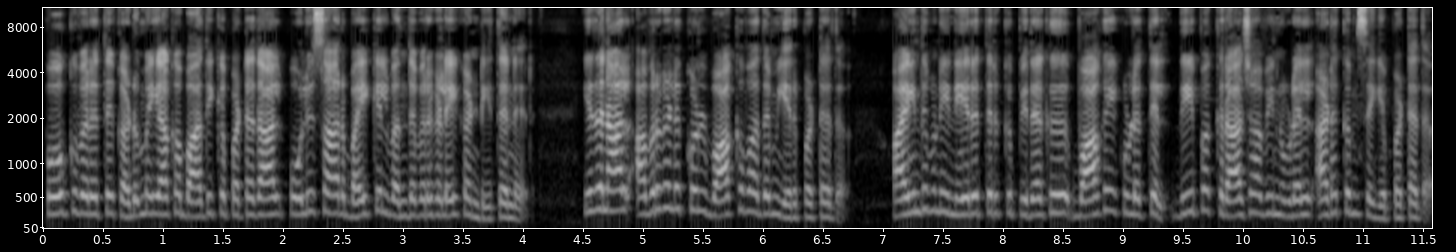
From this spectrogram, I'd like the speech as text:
போக்குவரத்து கடுமையாக பாதிக்கப்பட்டதால் போலீசார் பைக்கில் வந்தவர்களை கண்டித்தனர். இதனால் அவர்களுக்குள் வாக்குவாதம் ஏற்பட்டது. ஐந்து மணி நேரத்திற்கு பிறகு வாகை குளத்தில் தீபக் ராஜாவின் உடல் அடக்கம் செய்யப்பட்டது.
